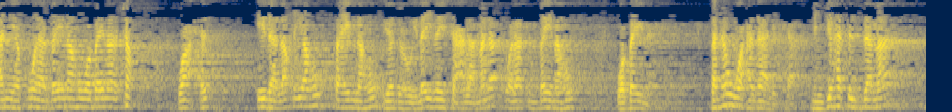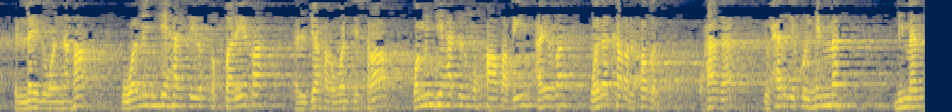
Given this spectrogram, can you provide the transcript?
أن يكون بينه وبين شخص واحد إذا لقيه فإنه يدعو إليه ليس على ملأ ولكن بينه وبينه فنوع ذلك من جهة الزمان في الليل والنهار ومن جهة الطريقة الجهر والإسرار ومن جهة المخاطبين أيضا وذكر الفضل. وهذا يحرك الهمة لمن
